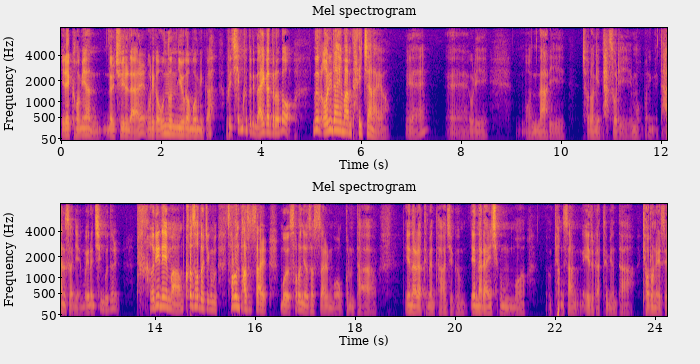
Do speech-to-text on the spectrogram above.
이렇게 오면 늘 주일날 우리가 웃는 이유가 뭡니까? 우리 친구들이 나이가 들어도 늘 어린아이 마음 다 있잖아요. 예. 예. 우리 뭐 나리, 초롱이, 다솔이, 뭐, 뭐 한선이 뭐 이런 친구들 다 어린애 마음 커서도 지금 서른다섯 살, 뭐 서른여섯 살, 뭐 그런 다 옛날 같으면 다 지금 옛날에 아니 지금 뭐 평상 애들 같으면 다 결혼해서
